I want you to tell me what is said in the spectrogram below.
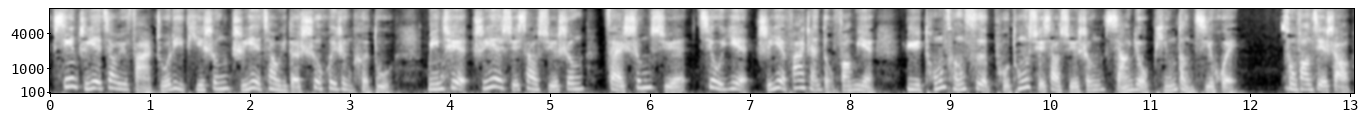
新职业教育法着力提升职业教育的社会认可度，明确职业学校学生在升学、就业、职业发展等方面与同层次普通学校学生享有平等机会。宋芳介绍，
